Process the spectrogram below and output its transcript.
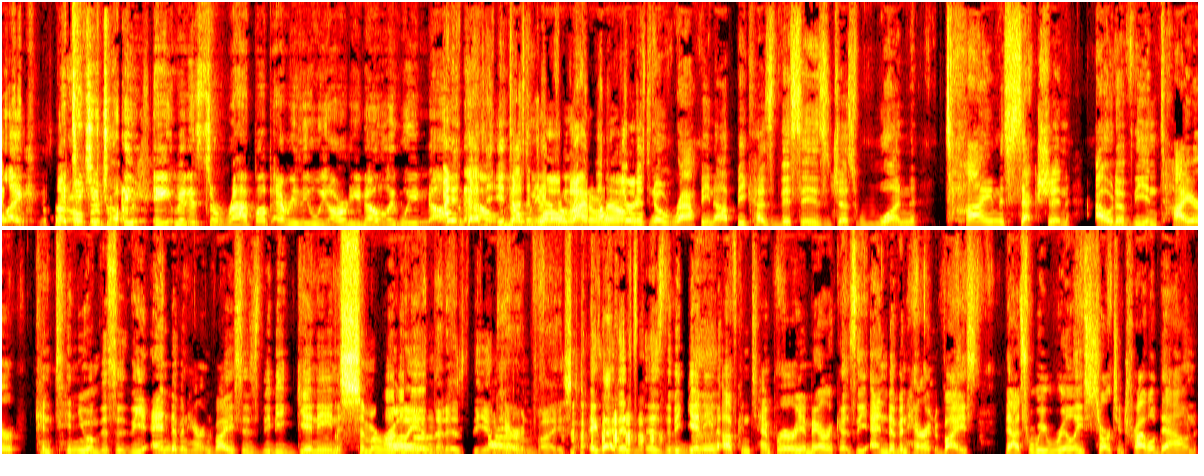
like Let's not it takes you over-embellish. 28 minutes to wrap up everything we already know like we know But it now. doesn't. It No, doesn't. Well. I don't up. know. There is no wrapping up because this is just one time section out of the entire continuum. This is the end of Inherent Vice. Is the beginning. the Silmarillion of- that is the inherent of- vice. exactly. This, this is the beginning of contemporary America. Is the end of Inherent Vice. That's where we really start to travel down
